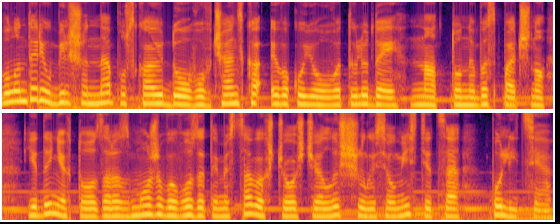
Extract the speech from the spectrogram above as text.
Волонтерів більше не пускають до Вовчанська евакуйовувати людей. Надто небезпечно. Єдині, хто зараз зможе вивозити місцевих, що ще лишилися у місті, це поліція.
